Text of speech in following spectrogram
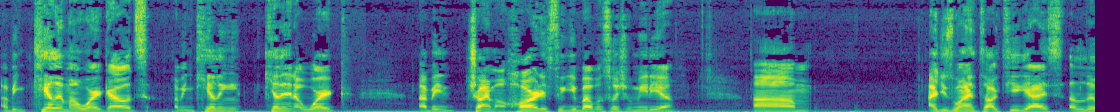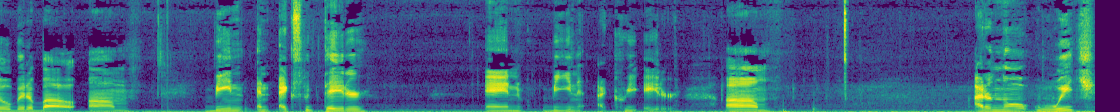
I've been killing my workouts. I've been killing killing at work. I've been trying my hardest to keep up on social media. Um, I just wanted to talk to you guys a little bit about um, being an expectator and being a creator. Um, I don't know which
